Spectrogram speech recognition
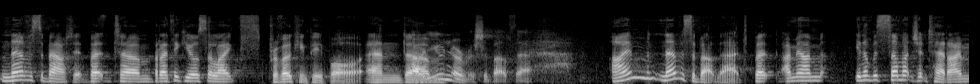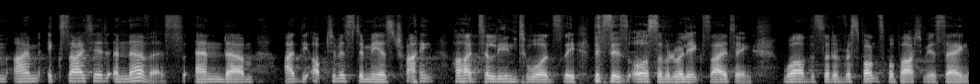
nervous about it, but, um, but I think he also likes provoking people. And, um, Are you nervous about that? I'm nervous about that, but I mean, I'm, you know, with so much at TED, I'm, I'm excited and nervous. And um, I, the optimist in me is trying hard to lean towards the this is awesome and really exciting, while the sort of responsible part of me is saying,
